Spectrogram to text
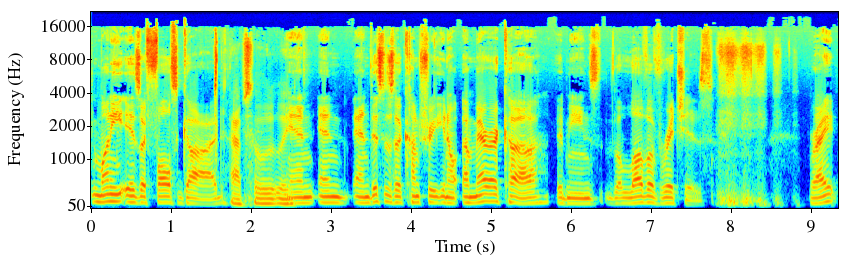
money is a false god Absolutely. and and and this is a country you know america it means the love of riches right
